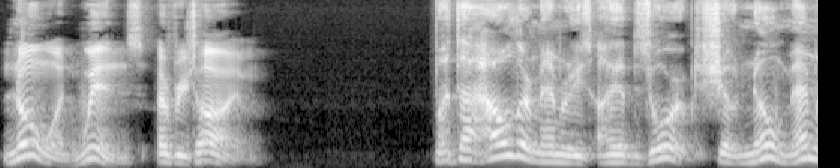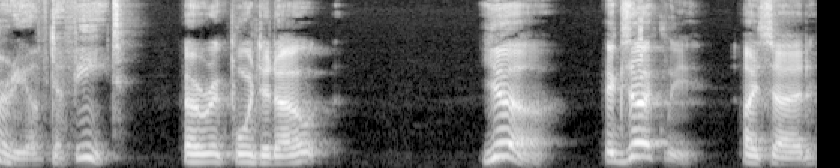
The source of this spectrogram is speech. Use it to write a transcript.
No one wins every time. But the Howler memories I absorbed show no memory of defeat. Erek pointed out. Yeah, exactly, I said.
